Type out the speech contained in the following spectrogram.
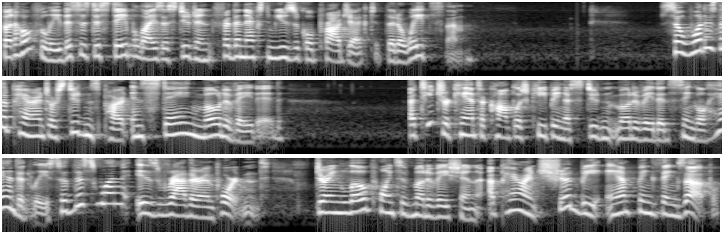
But hopefully, this is to stabilize a student for the next musical project that awaits them. So, what is the parent or student's part in staying motivated? A teacher can't accomplish keeping a student motivated single handedly, so this one is rather important. During low points of motivation, a parent should be amping things up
